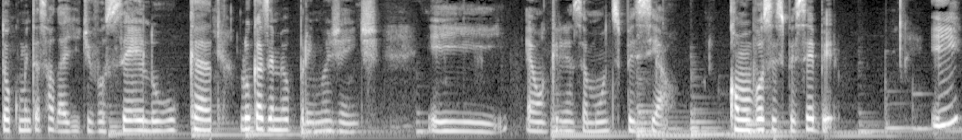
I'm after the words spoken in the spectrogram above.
Tô com muita saudade de você, Lucas. Lucas é meu primo, gente. E é uma criança muito especial, como vocês perceberam. E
